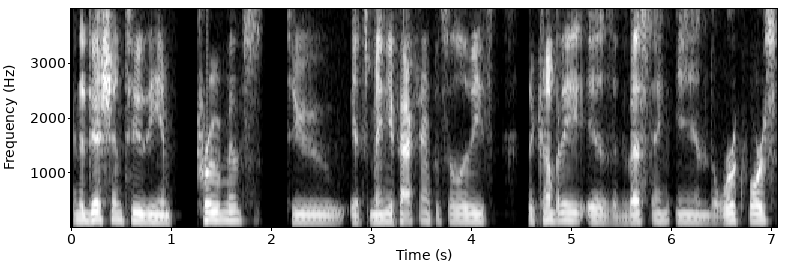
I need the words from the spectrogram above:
In addition to the improvements to its manufacturing facilities, the company is investing in the workforce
